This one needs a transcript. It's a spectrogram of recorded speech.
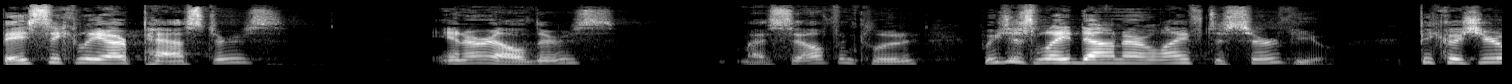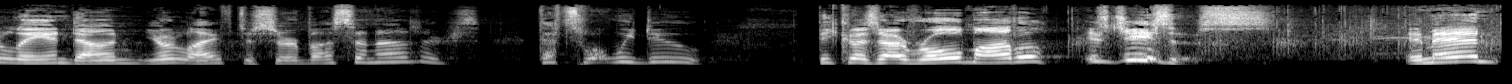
Basically, our pastors and our elders, myself included, we just lay down our life to serve you because you're laying down your life to serve us and others. That's what we do because our role model is Jesus. Amen?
